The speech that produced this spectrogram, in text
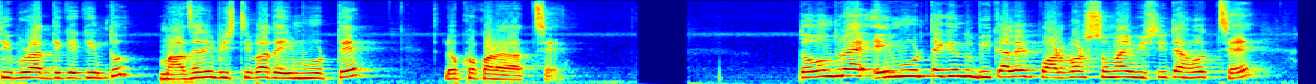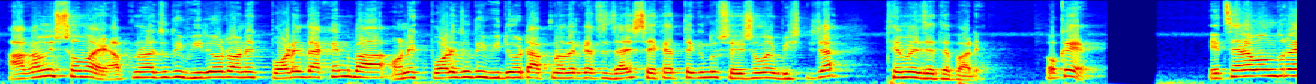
ত্রিপুরার দিকে কিন্তু মাঝারি বৃষ্টিপাত এই মুহূর্তে লক্ষ্য করা যাচ্ছে। তো বন্ধুরা, এই মুহূর্তে কিন্তু বিকালের পরপর সময় বৃষ্টিটা হচ্ছে। আগামী সময় আপনারা যদি ভিডিওটা অনেক পরে দেখেন বা অনেক পরে যদি ভিডিওটা আপনাদের কাছে যায়, সেক্ষেত্রে কিন্তু সেই সময় বৃষ্টিটা থেমে যেতে পারে। ওকে? এছাড়া বন্ধুরা,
